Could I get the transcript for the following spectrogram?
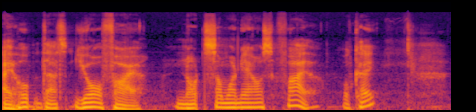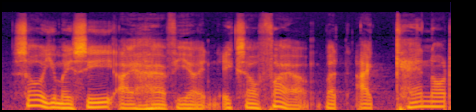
I hope that's your file, not someone else's file, okay? So you may see I have here an Excel file, but I cannot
